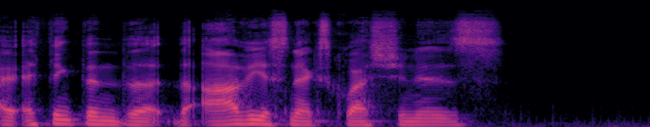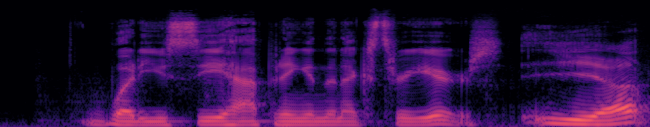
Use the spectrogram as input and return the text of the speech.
I think then the, the obvious next question is what do you see happening in the next three years? Yeah.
